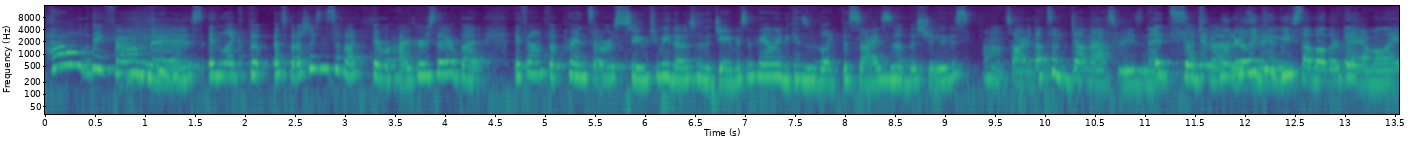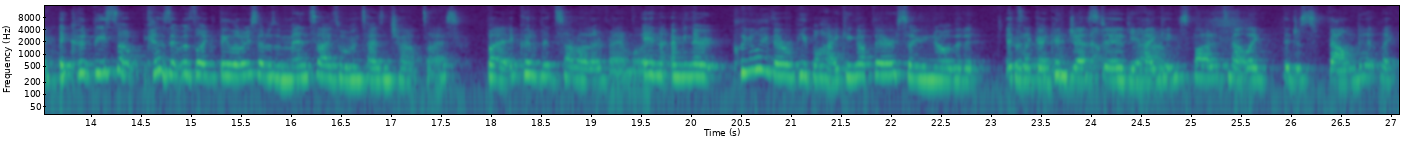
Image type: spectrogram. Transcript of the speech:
how they found this. and like the especially since the fact that there were hikers there, but they found footprints that were assumed to be those of the Jamison family because of like the sizes of the shoes. I'm sorry, that's some dumbass reasoning. It's such It literally could be some other It- family. It, could be some because it was like they literally said it was a men's size, women's size, and child size. But It could have been some other family. And I mean, there clearly there were people hiking up there, so you know that it. it's like a congested yeah. hiking spot. It's not like they just found it. Like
